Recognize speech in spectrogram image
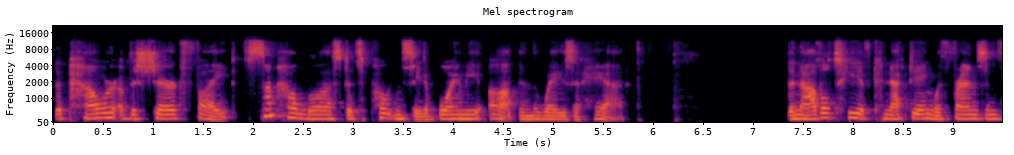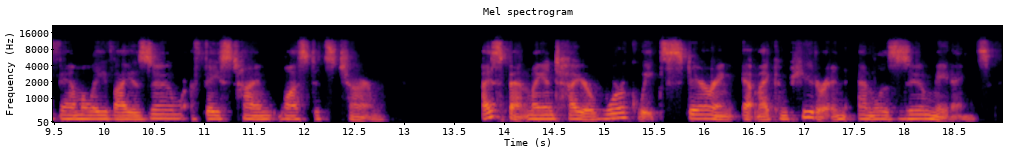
The power of the shared fight somehow lost its potency to buoy me up in the ways it had. The novelty of connecting with friends and family via Zoom or FaceTime lost its charm. I spent my entire work week staring at my computer in endless Zoom meetings.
